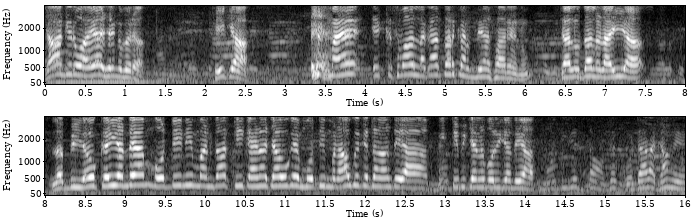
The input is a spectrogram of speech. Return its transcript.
ਜਹਾਂਗੀਰੋਂ ਆਇਆ ਸਿੰਘ ਫਿਰ। ਠੀਕ ਆ। ਮੈਂ ਇੱਕ ਸਵਾਲ ਲਗਾਤਾਰ ਕਰਦੇ ਆ ਸਾਰਿਆਂ ਨੂੰ। ਚੱਲ ਉਹਦਾ ਲੜਾਈ ਆ। ਲੱਭੀ ਆ। ਉਹ ਕਈ ਜਾਂਦੇ ਆ ਮੋਦੀ ਨਹੀਂ ਮੰਨਦਾ ਕੀ ਕਹਿਣਾ ਚਾਹੋਗੇ? ਮੋਦੀ ਮਨਾਓਗੇ ਕਿਦਾਂ ਆਂਦੇ ਆ? ਪੀਟੀਵੀ ਚੈਨਲ ਬੋਲੀ ਜਾਂਦੇ ਆ। ਮੋਦੀ ਦੇ ਧੌਣ ਤੇ ਗੋਡਾ ਰੱਖਾਂਗੇ।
